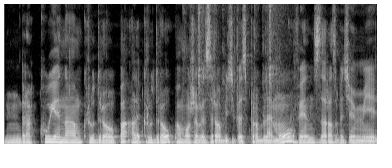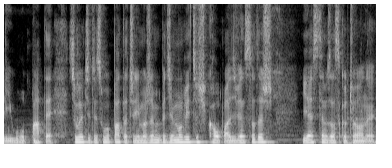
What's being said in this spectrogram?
Mm, Brakuje nam crude rope'a, ale crude rope'a możemy zrobić bez problemu, więc zaraz będziemy mieli łopatę. Słuchajcie, to jest łopata, czyli możemy, będziemy mogli coś kopać, więc to też jestem zaskoczony.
